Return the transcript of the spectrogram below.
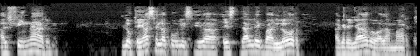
Al final, lo que hace la publicidad es darle valor agregado a la marca.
